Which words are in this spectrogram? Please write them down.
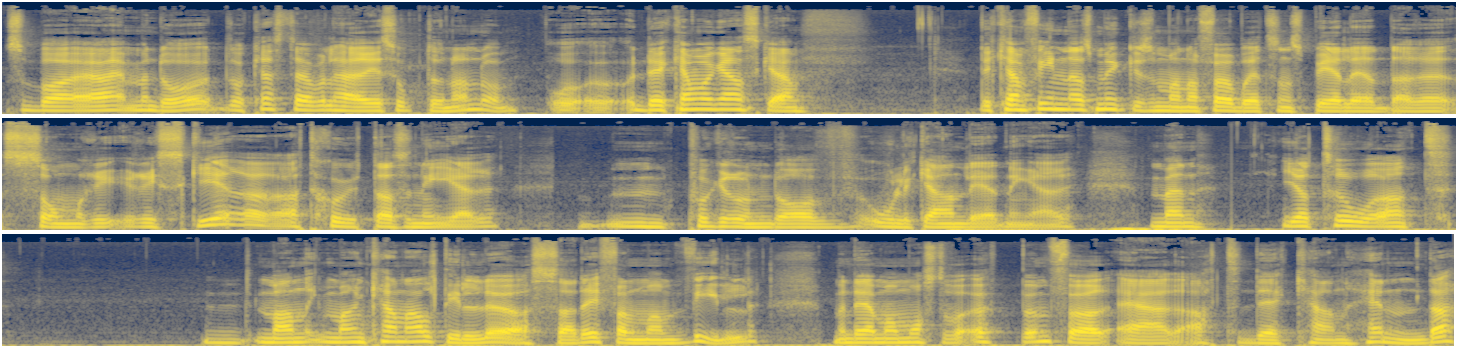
Så bara, ja men då, då kastar jag väl här i soptunnan då. Och, och det kan vara ganska, det kan finnas mycket som man har förberett som spelledare som riskerar att skjutas ner mm, på grund av olika anledningar. Men jag tror att man, man kan alltid lösa det ifall man vill, men det man måste vara öppen för är att det kan hända.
